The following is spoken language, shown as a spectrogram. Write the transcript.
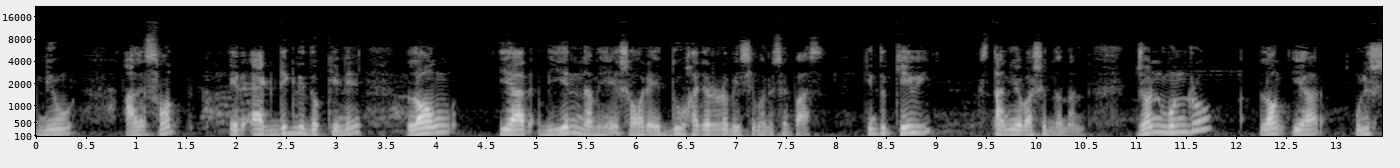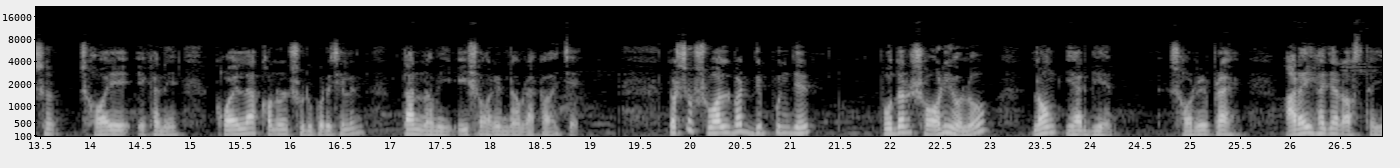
নিউ আলেসঁত এর এক ডিগ্রি দক্ষিণে লং ইয়ার বিয়েন নামে শহরে দু হাজারেরও বেশি মানুষের বাস। কিন্তু কেউই স্থানীয় বাসিন্দা নন। জন মুনরো লং ইয়ার উনিশশো ছয়ে এখানে কয়লা খনন শুরু করেছিলেন। তার নামেই এই শহরের নাম রাখা হয়েছে। দর্শক সোয়ালবার্ড দ্বীপপুঞ্জের প্রধান শহরই হল লং এয়ারবিএন। শহরের প্রায় আড়াই হাজার অস্থায়ী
